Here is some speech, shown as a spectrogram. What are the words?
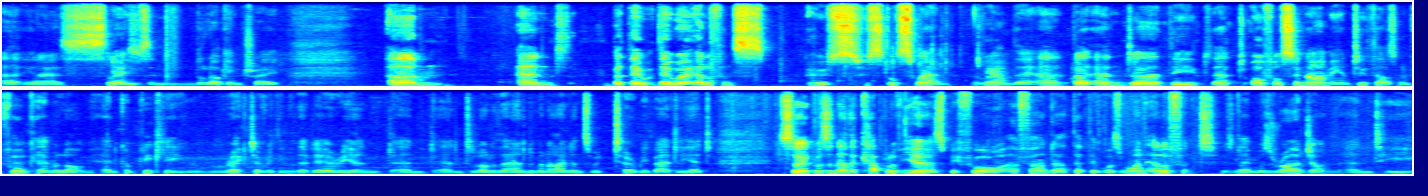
uh, you know, as slaves in the logging trade. Um, and but there there were elephants who s- who still swam around there, and but and uh, the that awful tsunami in 2004 Mm. came along and completely wrecked everything in that area, and and and a lot of the Andaman Islands were terribly badly hit. So it was another couple of years before I found out that there was one elephant whose name was Rajan, and he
